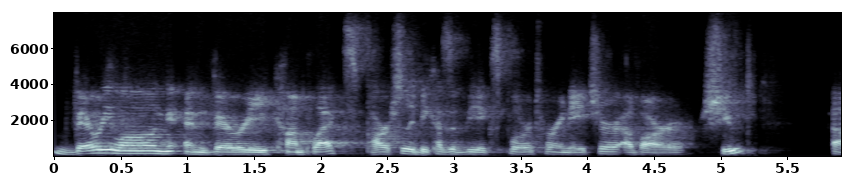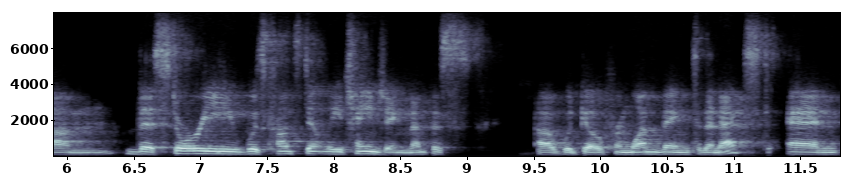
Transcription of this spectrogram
very long and very complex, partially because of the exploratory nature of our shoot. Um, the story was constantly changing. Memphis uh, would go from one thing to the next, and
